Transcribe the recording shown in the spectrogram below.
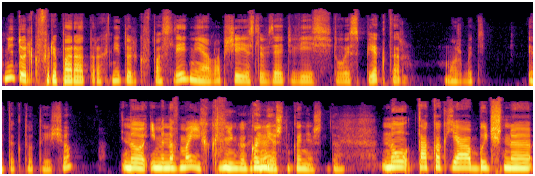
Не только в препараторах, не только в последней, а вообще, если взять весь твой спектр, может быть, это кто-то еще? Но именно в моих книгах. Конечно, да? конечно, да. Ну, так как я обычно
